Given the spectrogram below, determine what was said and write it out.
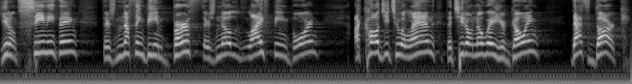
you don't see anything, there's nothing being birthed, there's no life being born. I called you to a land that you don't know where you're going. That's dark.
